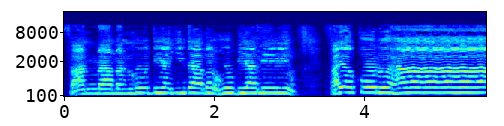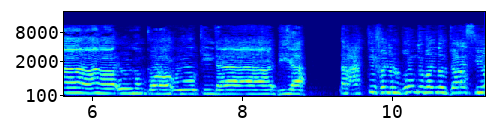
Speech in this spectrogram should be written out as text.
فأما من أوتي كتابه بيمينه فيقول هاؤم اقرءوا كتابيه তার আত্মীয় স্বজন বন্ধু বান্ধব যারা ছিল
